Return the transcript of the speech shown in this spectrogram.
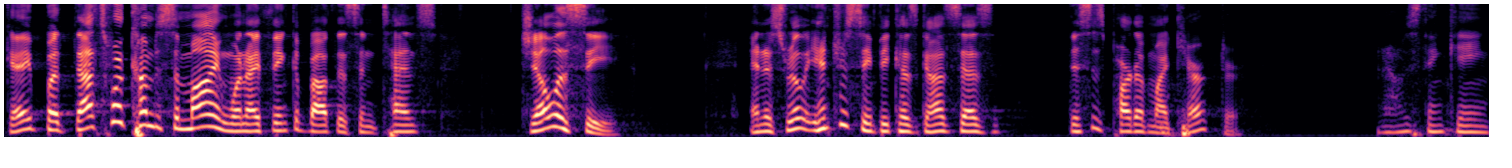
Okay, but that's what comes to mind when I think about this intense jealousy. And it's really interesting because God says, This is part of my character. And I was thinking,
